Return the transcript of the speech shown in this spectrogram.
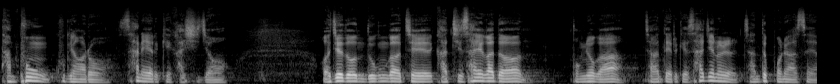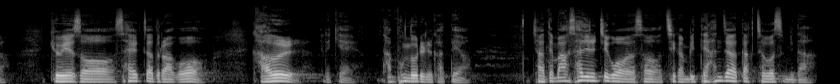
단풍 구경하러 산에 이렇게 가시죠. 어제도 누군가 제 같이 사역하던 동료가 저한테 이렇게 사진을 잔뜩 보내왔어요. 교회에서 사역자들하고 가을 이렇게 단풍놀이를 갔대요. 저한테 막 사진을 찍어 와서 제가 밑에 한자가 딱 적었습니다.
